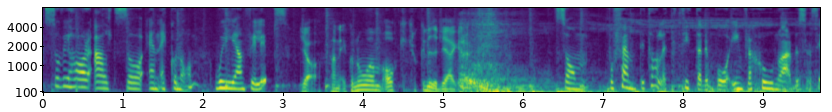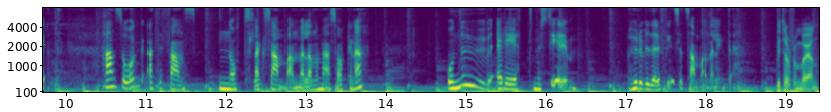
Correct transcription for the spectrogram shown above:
Så vi har alltså en ekonom, William Phillips, Ja, han är ekonom och krokodiljägare som på 50-talet tittade på inflation och arbetslöshet. Han såg att det fanns något slags samband mellan de här sakerna. Och nu är det ett mysterium huruvida det finns ett samband eller inte. Vi tar från början.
